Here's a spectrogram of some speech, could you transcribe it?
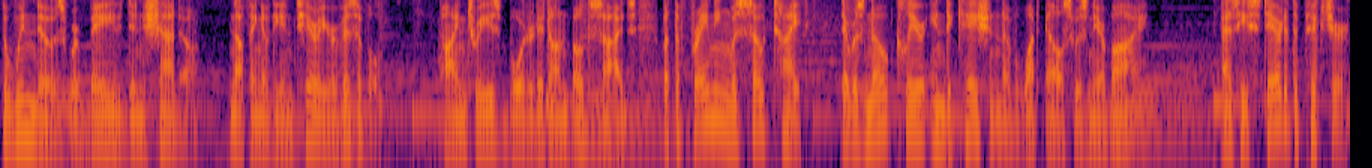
The windows were bathed in shadow, nothing of the interior visible. Pine trees bordered it on both sides, but the framing was so tight there was no clear indication of what else was nearby. As he stared at the picture,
